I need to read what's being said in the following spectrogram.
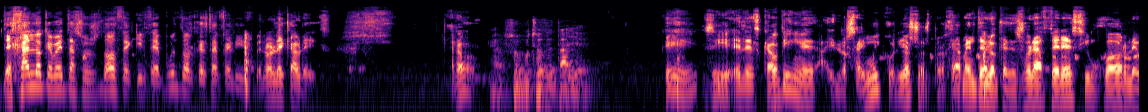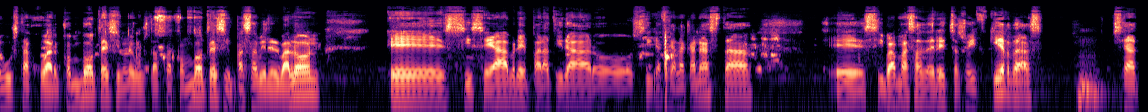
dejadlo que meta sus 12, 15 puntos, que esté feliz, pero no le cabréis. Claro, son muchos detalles. Sí, sí, el scouting eh, los hay muy curiosos, pero generalmente lo que se suele hacer es si un jugador le gusta jugar con botes, si no le gusta jugar con botes, si pasa bien el balón, eh, si se abre para tirar o sigue hacia la canasta, eh, si va más a derechas o izquierdas, Mm. o sea,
